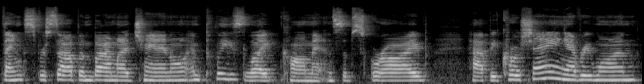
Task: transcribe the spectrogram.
thanks for stopping by my channel and please like, comment, and subscribe. Happy crocheting, everyone!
